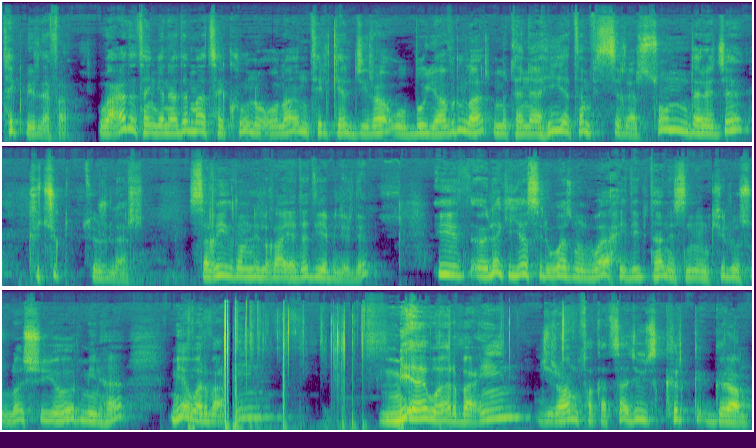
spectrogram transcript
Tek bir defa. Ve adeten genelde ma tekunu olan tilkel cira'u bu yavrular mütenahiyeten fissigar son derece küçüktürler. Sagirun lil gayede diyebilirdi. İz öyle ki yasil veznul vahidi bir tanesinin kilosu ulaşıyor minha 140 140 gram fakat sadece 140 gram.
